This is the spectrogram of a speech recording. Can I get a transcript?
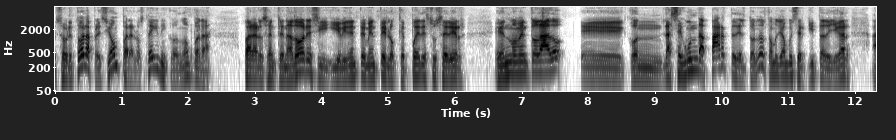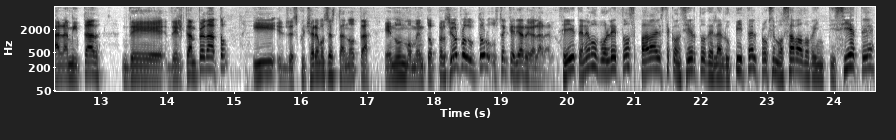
sobre todo la presión para los técnicos, ¿no? Para, para los entrenadores y, y evidentemente lo que puede suceder en un momento dado con la segunda parte del torneo. Estamos ya muy cerquita de llegar a la mitad de, del campeonato y le escucharemos esta nota en un momento. Pero señor productor, usted quería regalar algo. Sí, tenemos boletos para este concierto de La Lupita el próximo sábado 27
